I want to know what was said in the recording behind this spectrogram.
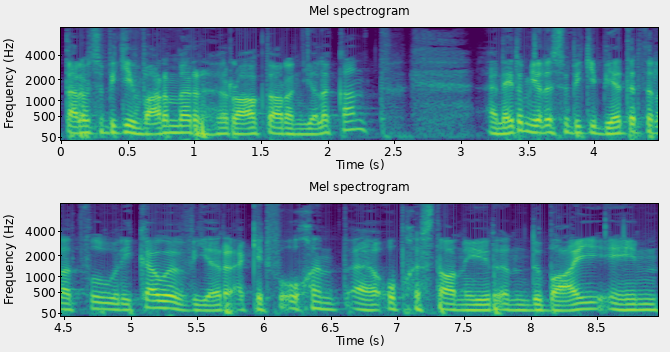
daarom so 'n bietjie warmer raak daar aan julle kant. En net om julle so 'n bietjie beter te laat voel oor die koue weer, ek het ver oggend uh, opgestaan hier in Dubai en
